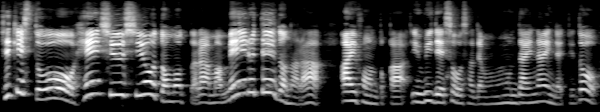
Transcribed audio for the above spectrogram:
テキストを編集しようと思ったら、まあメール程度なら iPhone とか指で操作でも問題ないんだけど、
